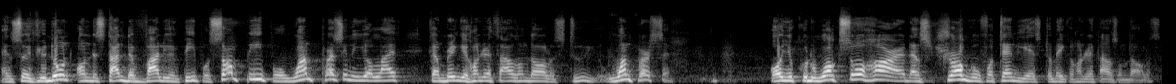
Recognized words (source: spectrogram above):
And so, if you don't understand the value in people, some people, one person in your life can bring $100,000 to you. One person. Or you could work so hard and struggle for 10 years to make $100,000.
